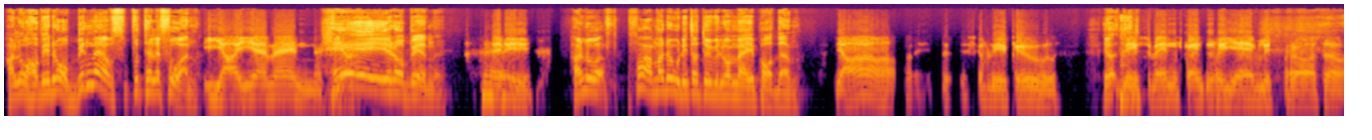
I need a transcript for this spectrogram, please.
Hallå, har vi Robin med oss på telefon? Jajamän! Hej Robin! Hej! Hallå, fan vad roligt att du vill vara med i podden. Ja, det ska bli kul. Ja, Min svenska är inte så jävligt bra så.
